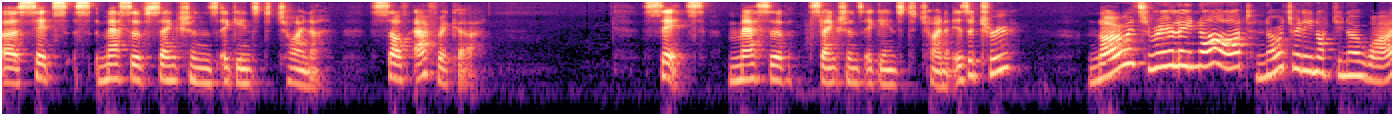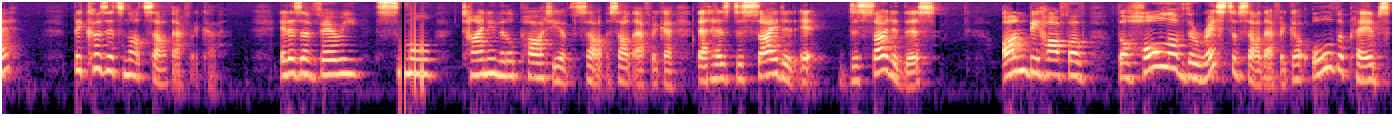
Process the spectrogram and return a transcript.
uh, sets massive sanctions against China. South Africa sets massive sanctions against China. Is it true? No, it's really not. No, it's really not. You know why? Because it's not South Africa. It is a very small, tiny little party of South, South Africa that has decided it decided this on behalf of the whole of the rest of South Africa, all the plebs,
